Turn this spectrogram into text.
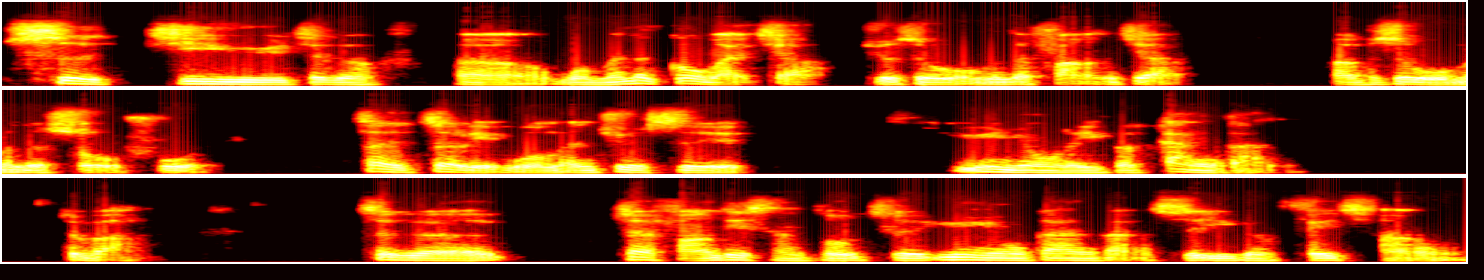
是基于这个呃我们的购买价，就是我们的房价，而不是我们的首付。在这里，我们就是运用了一个杠杆，对吧？这个在房地产投资运用杠杆是一个非常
